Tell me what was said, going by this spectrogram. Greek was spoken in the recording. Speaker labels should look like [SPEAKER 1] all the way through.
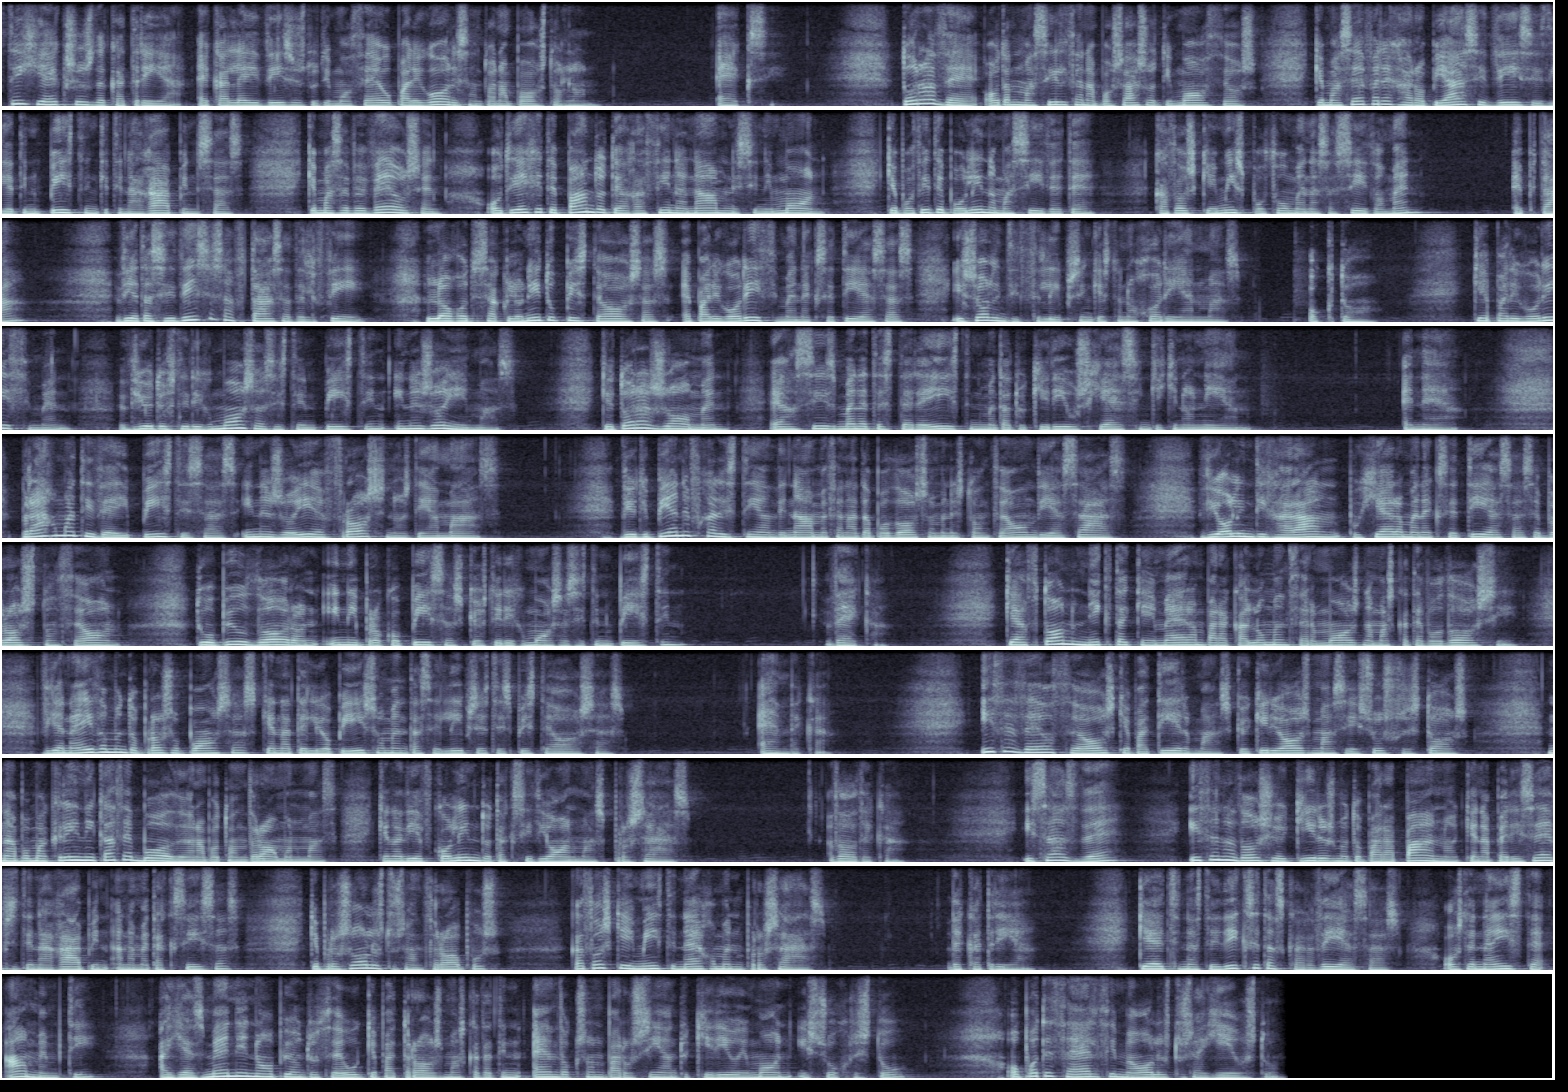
[SPEAKER 1] Στίχη 6-13 Εκαλέ ειδήσεις του Τιμοθέου παρηγόρησαν τον Απόστολον. 6. Τώρα δε όταν μας ήλθε να αποσάς ο Τιμόθεος και μας έφερε χαροποιάς ειδήσεις για την πίστη και την αγάπη σας και μας εβεβαίωσε ότι έχετε πάντοτε αγαθήν ανάμνηση ημών και ποθείτε πολύ να μας είδετε καθώς και εμείς ποθούμε να σας είδομεν. 7. Δια τας ειδήσεις αυτάς αδελφοί, λόγω της ακλονίτου πίστεώς σας επαρηγορήθημεν εξαιτίας σας εις όλη τη θλίψη και στενοχωρία μας. 8 και παρηγορήθημεν διότι ο στηριγμός σας στην πίστη είναι ζωή μας. Και τώρα ζώμεν εάν σεις μένετε στερεοί στην μετά του Κυρίου σχέση και κοινωνία. 9. Πράγματι δε η πίστη σας είναι ζωή εφρόσινος δια μας. Διότι ποιαν ευχαριστίαν δυνάμεθα να ανταποδώσομεν στον Θεόν δια σας, διόλην τη χαράν που χαίρομεν εξαιτίας σας εμπρός των Θεών, του οποίου δώρον είναι η προκοπή σας και ο στηριγμός σας στην πίστην. 10. Και αυτόν νύκτα και ημέραν παρακαλούμεν θερμός να μας κατεβοδώσει, για να είδομεν το πρόσωπό σας και να τελειοποιήσομεν τας σελήψεις της πίστεώς σας. 11. Ήθε δε ο Θεός και Πατήρ μας και ο Κύριος μας Ιησούς Χριστός να απομακρύνει κάθε εμπόδιο από τον δρόμο μας και να διευκολύνει το ταξιδιόν μας προς σας. 12. Ισάς δε Ήθε να δώσει ο Κύριος με το παραπάνω και να περισσεύσει την αγάπη αναμεταξύ σας και προς όλους τους ανθρώπους, καθώς και εμείς την έχομεν προς σας. 13. Και έτσι να στηρίξει τα σκαρδία σας, ώστε να είστε άμεμπτοι, αγιασμένοι ενώπιον του Θεού και Πατρός μας κατά την ένδοξον παρουσίαν του Κυρίου ημών Ιησού Χριστού, οπότε θα έλθει με όλους τους Αγίους Του.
